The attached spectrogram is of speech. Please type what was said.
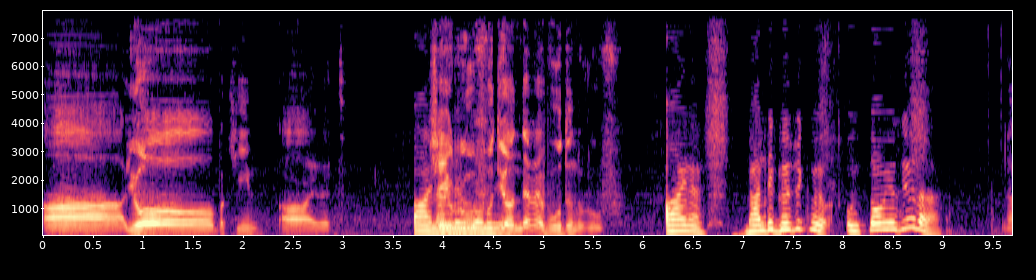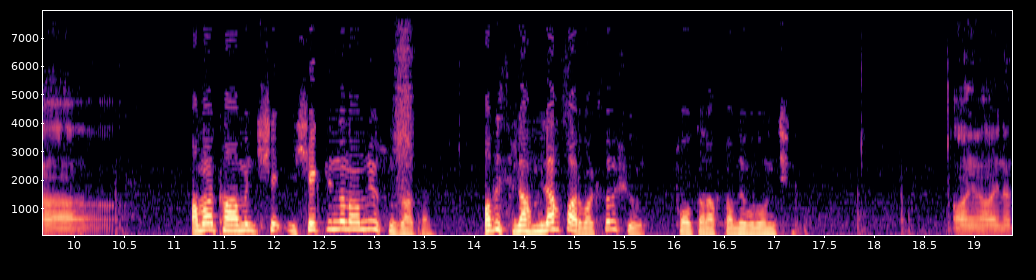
Aa, yo bakayım. Aa evet. Aynen. şey level 10 roof'u diyor. diyorsun değil mi? Wooden roof. Aynen. Bende gözükmüyor. Unutmam yazıyor da. Aa, Ama tahmin şe- şeklinden anlıyorsun zaten. Abi silah milah var baksana şu sol tarafta level 10 için. aynen aynen.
